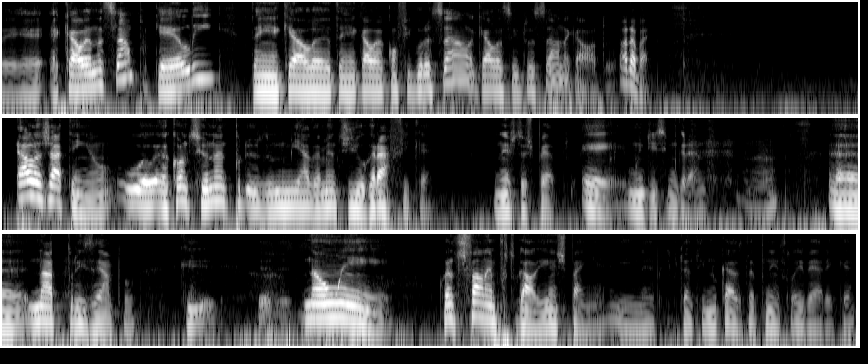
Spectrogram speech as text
é aquela nação, porque é ali, tem aquela, tem aquela configuração, aquela situação naquela altura. Ora bem, elas já tinham a condicionante, nomeadamente geográfica, neste aspecto, é muitíssimo grande. Não é? uh, note, por exemplo, que não é quando se fala em Portugal e em Espanha, e, na, portanto, e no caso da Península Ibérica,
